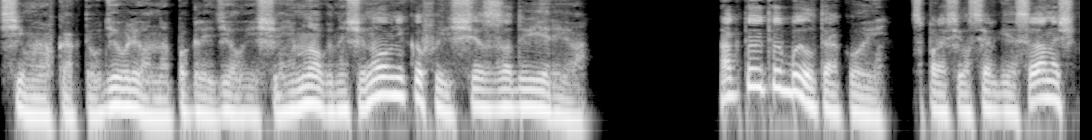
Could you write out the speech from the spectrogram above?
Симонов как-то удивленно поглядел еще немного на чиновников и исчез за дверью. «А кто это был такой?» — спросил Сергей Саныч,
